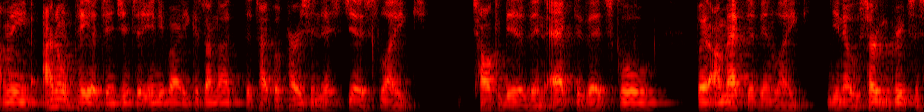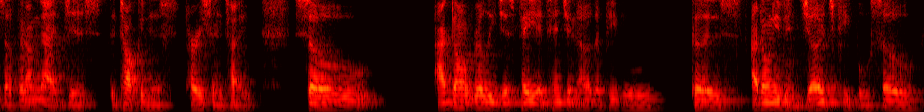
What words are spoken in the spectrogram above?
i mean i don't pay attention to anybody because i'm not the type of person that's just like talkative and active at school but i'm active in like you know, certain groups and stuff, but I'm not just the talkative person type. So I don't really just pay attention to other people because I don't even judge people. So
